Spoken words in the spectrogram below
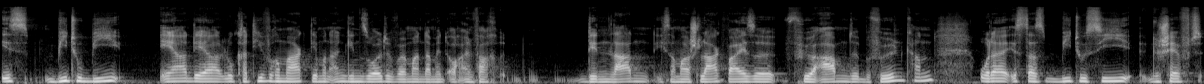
Ist B2B eher der lukrativere Markt, den man angehen sollte, weil man damit auch einfach den Laden, ich sag mal, schlagweise für Abende befüllen kann? Oder ist das B2C-Geschäft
